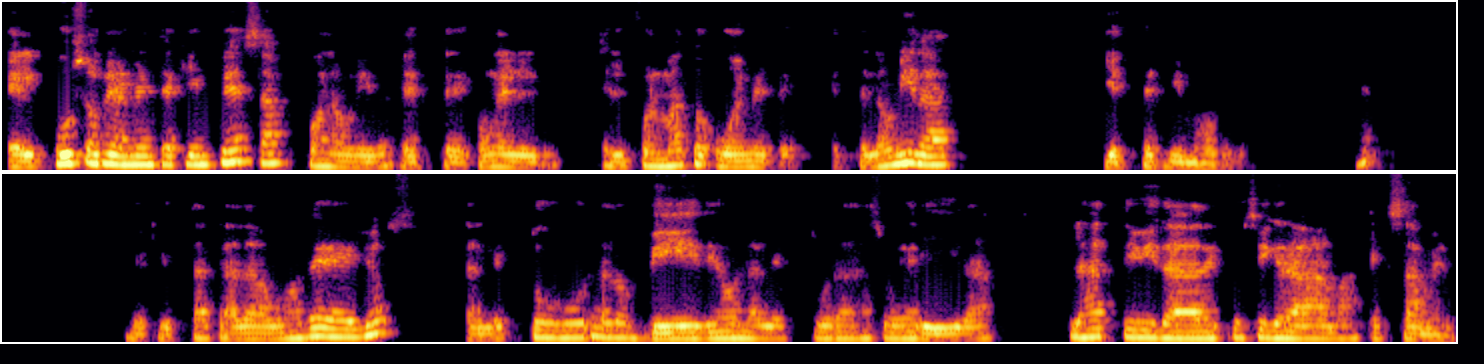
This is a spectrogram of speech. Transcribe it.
el curso realmente aquí empieza con la unidad, este, con el, el formato UMT. Esta es la unidad y este es mi módulo. Y aquí está cada uno de ellos las lecturas, los vídeos, las lecturas sugeridas, las actividades, crucigramas, exámenes.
